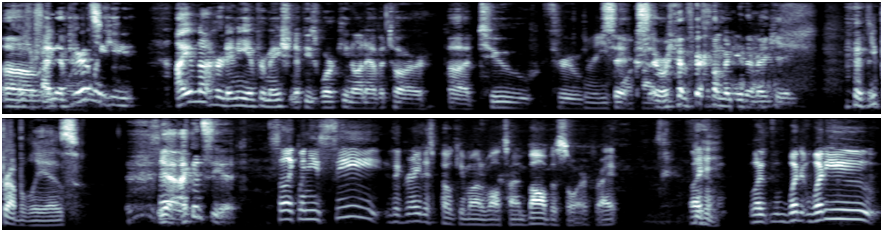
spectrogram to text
um, and apparently he I have not heard any information if he's working on Avatar uh, two through Three, four, six five. or whatever how many they're making. He probably is. yeah, I could see it. So, like, when you see the greatest Pokemon of all time, Bulbasaur, right? Like, Mhm. like what what do you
